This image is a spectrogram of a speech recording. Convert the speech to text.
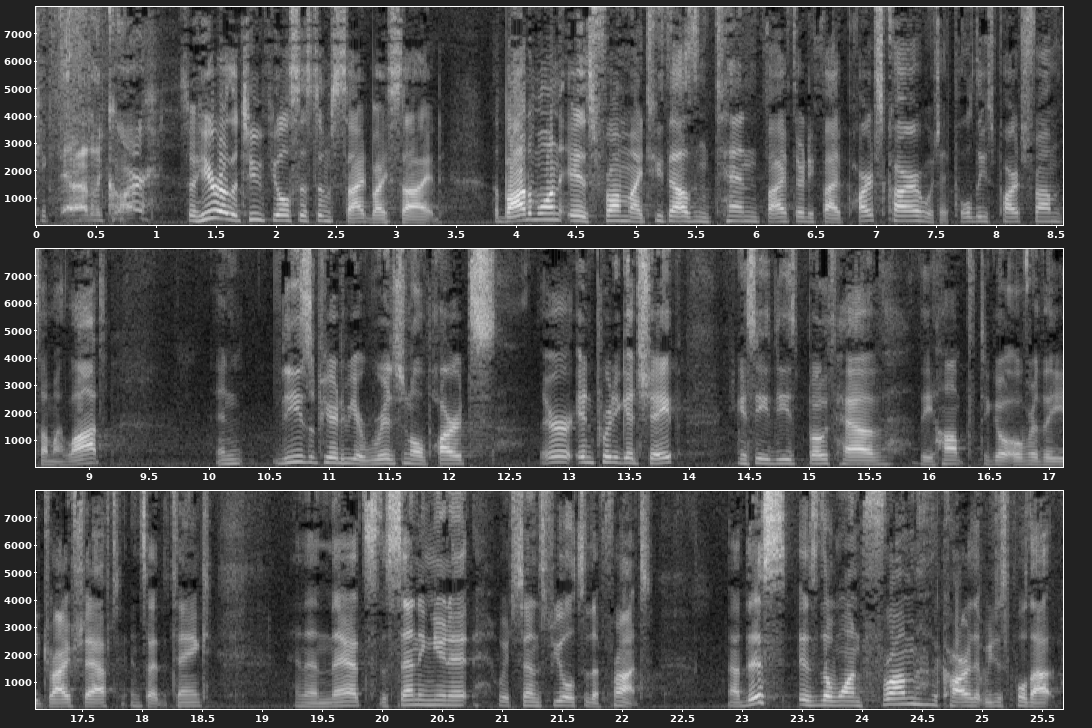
kick that out of the car. So here are the two fuel systems side by side. The bottom one is from my 2010 535 parts car, which I pulled these parts from. It's on my lot. And these appear to be original parts. They're in pretty good shape. You can see these both have the hump to go over the drive shaft inside the tank. And then that's the sending unit, which sends fuel to the front. Now, this is the one from the car that we just pulled out.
